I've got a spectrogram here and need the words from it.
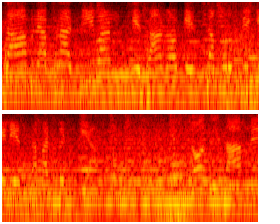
साहब ने अपना जीवन किसानों की समृद्धि के लिए समर्पित किया चौधरी साहब ने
